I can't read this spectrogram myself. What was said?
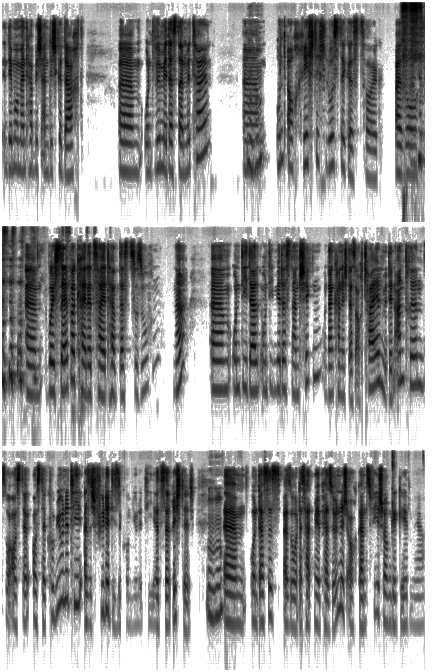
in dem Moment habe ich an dich gedacht ähm, und will mir das dann mitteilen. Ähm, mhm. Und auch richtig lustiges Zeug. Also, ähm, wo ich selber keine Zeit habe, das zu suchen. Ne? Ähm, und die da und die mir das dann schicken und dann kann ich das auch teilen mit den anderen, so aus der aus der Community. Also ich fühle diese Community jetzt äh, richtig. Mhm. Ähm, und das ist, also das hat mir persönlich auch ganz viel schon gegeben, ja.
